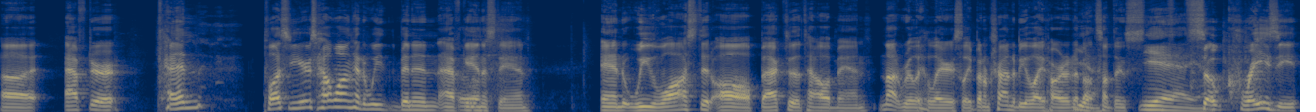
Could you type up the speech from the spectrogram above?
uh, after ten plus years, how long had we been in Afghanistan? And we lost it all back to the Taliban. Not really hilariously, but I'm trying to be lighthearted Yeah. about something Yeah, yeah. so crazy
